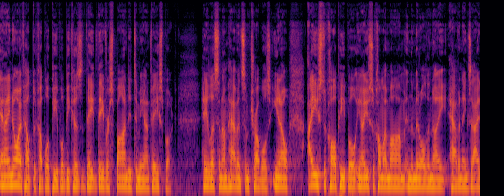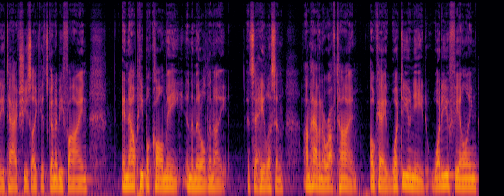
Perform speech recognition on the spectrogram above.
and I know I've helped a couple of people because they they've responded to me on Facebook. Hey, listen, I'm having some troubles. You know, I used to call people. You know, I used to call my mom in the middle of the night, have an anxiety attack. She's like, it's going to be fine. And now people call me in the middle of the night and say, hey, listen, I'm having a rough time. Okay, what do you need? What are you feeling?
